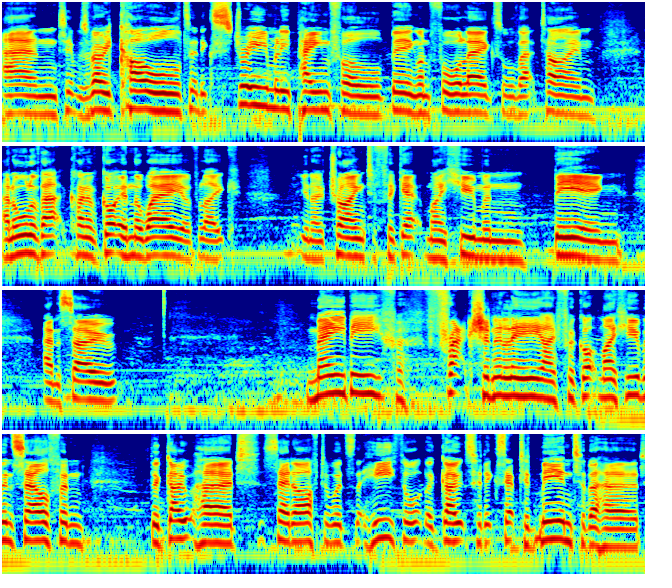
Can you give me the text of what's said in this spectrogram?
and it was very cold and extremely painful being on four legs all that time. And all of that kind of got in the way of like, you know, trying to forget my human being. And so maybe fractionally I forgot my human self and the goat herd said afterwards that he thought the goats had accepted me into the herd.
